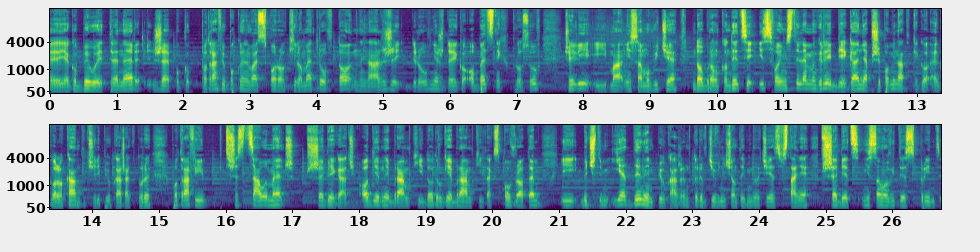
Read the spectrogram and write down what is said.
y, jego były trener, że potrafił pokonywać sporo kilometrów. To należy również do jego obecnych plusów, czyli i ma niesamowicie dobrą kondycję i swoim stylem gry biegania przypomina takiego Ego czyli piłkarza, który potrafi przez cały mecz przebiegać od jednej bramki do drugiej bramki, tak z powrotem i być tym jedynym piłkarzem, który w 90 minucie jest w stanie przebiec niesamowity sprint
